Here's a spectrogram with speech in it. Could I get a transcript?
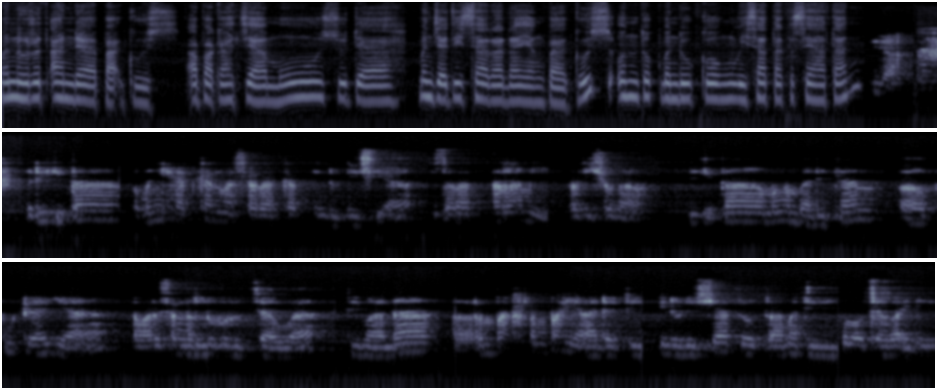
Menurut Anda, Pak Gus, apakah jamu sudah menjadi sarana yang bagus untuk mendukung wisata kesehatan? Ya, jadi kita menyehatkan masyarakat Indonesia secara alami, tradisional. Jadi kita mengembalikan uh, budaya warisan leluhur Jawa di mana uh, rempah-rempah yang ada di Indonesia terutama di Pulau Jawa ini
